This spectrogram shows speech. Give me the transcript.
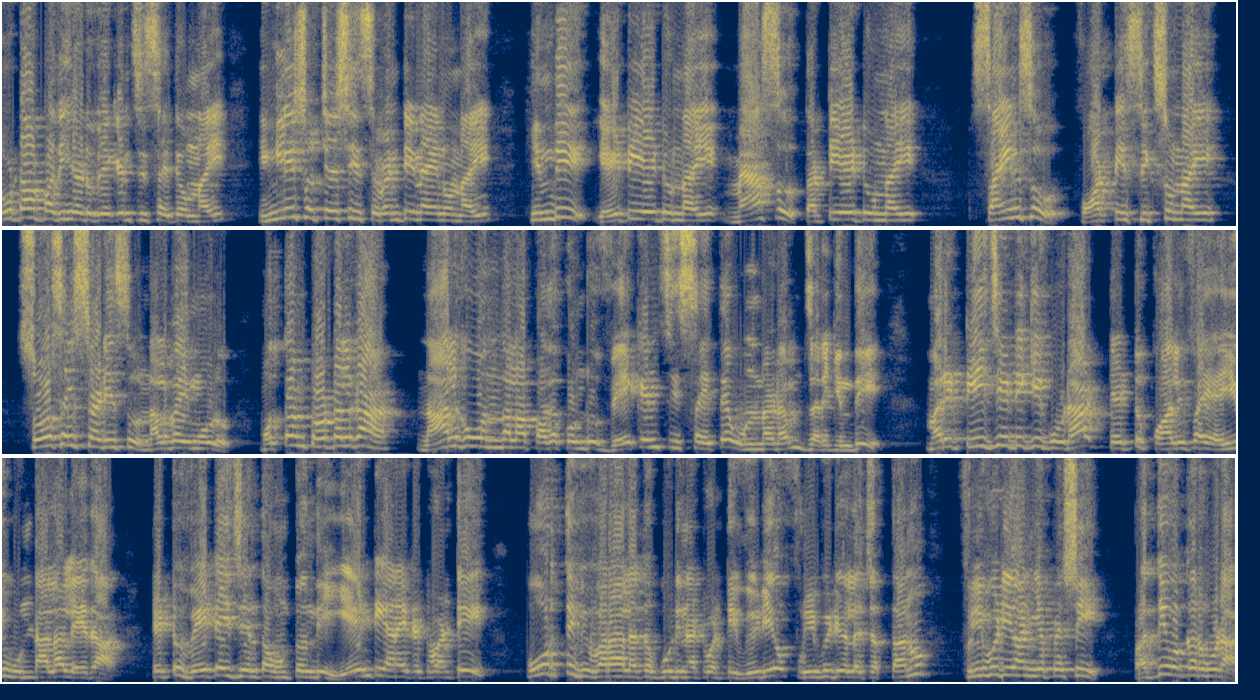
నూట పదిహేడు వేకెన్సీస్ అయితే ఉన్నాయి. ఇంగ్లీష్ వచ్చేసి సెవెంటీ నైన్ ఉన్నాయి. హిందీ ఎయిటీ ఎయిట్ ఉన్నాయి. మ్యాథ్స్ థర్టీ ఎయిట్ ఉన్నాయి. సైన్స్ ఫార్టీ సిక్స్ ఉన్నాయి సోషల్ స్టడీస్ నలభై మూడు. మొత్తం టోటల్గా నాలుగు వందల పదకొండు వేకెన్సీస్ అయితే ఉండడం జరిగింది. మరి టీజీటీకి కూడా టెట్ క్వాలిఫై అయ్యి ఉండాలా లేదా? టెట్ వేటేజ్ ఎంత ఉంటుంది? ఏంటి అనేటటువంటి పూర్తి వివరాలతో కూడినటువంటి వీడియో ఫుల్ వీడియోలో చెప్తాను. ఫుల్ వీడియో అని చెప్పేసి ప్రతి ఒక్కరు కూడా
